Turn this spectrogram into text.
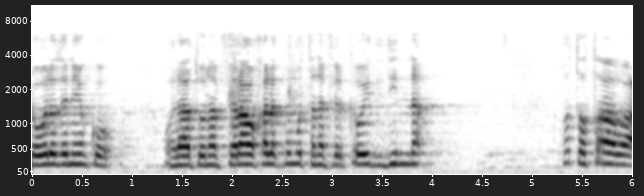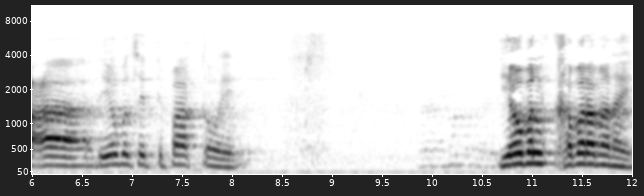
کولو د نیکو ولا تنفرا او خلک متنفر کوي د دین نه وتطاوعا د یو بل سره اتفاق کوي یو بل خبره منای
